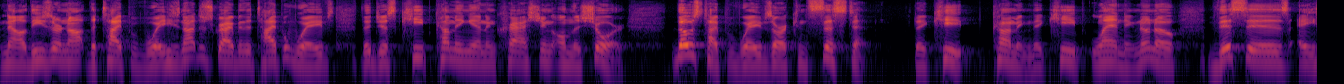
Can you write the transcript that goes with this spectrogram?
Now, these are not the type of waves, he's not describing the type of waves that just keep coming in and crashing on the shore. Those type of waves are consistent. They keep coming, they keep landing. No, no. This is a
